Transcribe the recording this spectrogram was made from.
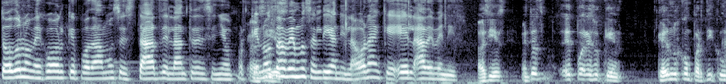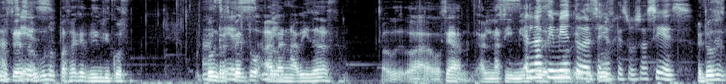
todo lo mejor que podamos estar delante del Señor, porque no sabemos el día ni la hora en que Él ha de venir. Así es. Entonces, es por eso que queremos compartir con ustedes algunos pasajes bíblicos con respecto a la Navidad, o, sea, al nacimiento, El nacimiento del, Señor, Jesús. así es. Entonces,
